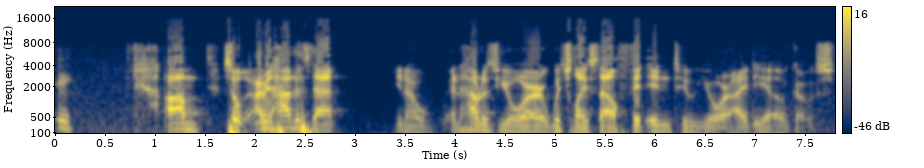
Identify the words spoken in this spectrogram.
See. Um, so, I mean, how does that, you know, and how does your witch lifestyle fit into your idea of ghosts?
